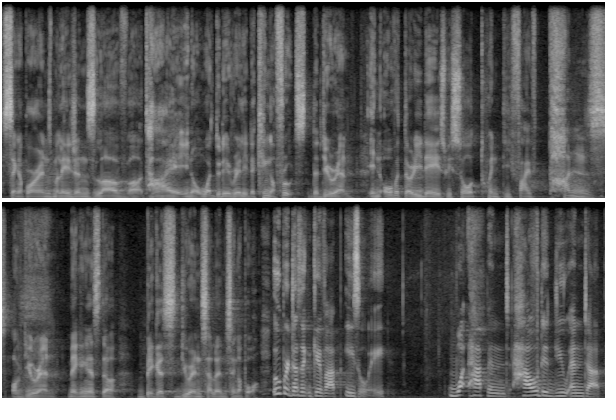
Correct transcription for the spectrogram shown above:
Singaporeans, Malaysians love uh, Thai, you know, what do they really, the king of fruits, the durian. In over 30 days, we sold 25 tons of durian, making us the biggest durian seller in Singapore. Uber doesn't give up easily. What happened? How did you end up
